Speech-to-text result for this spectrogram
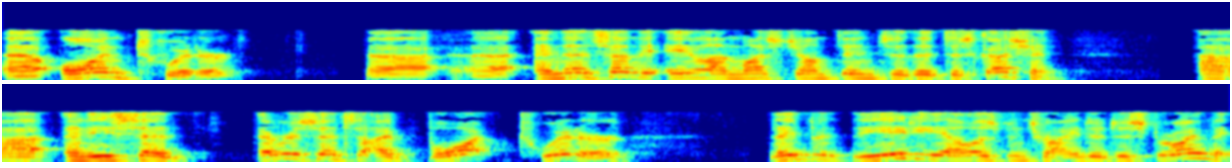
uh, on Twitter, uh, and then suddenly Elon Musk jumped into the discussion and he said, ever since I bought Twitter, they've been, the ADL has been trying to destroy me.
